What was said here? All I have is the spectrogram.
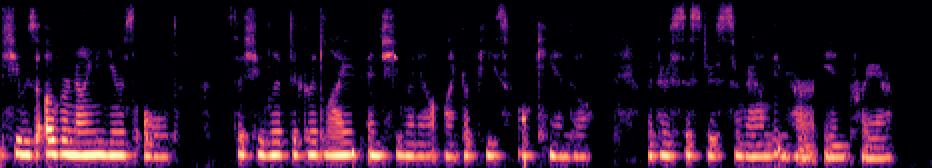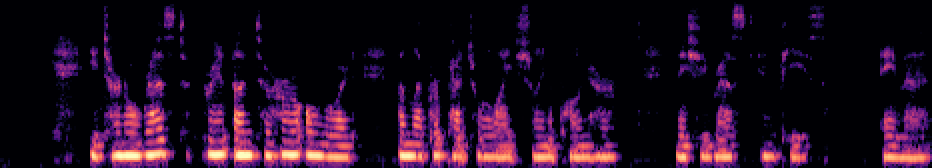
she was over 90 years old. So she lived a good life and she went out like a peaceful candle with her sisters surrounding her in prayer. Eternal rest grant unto her, O Lord, and let perpetual light shine upon her. May she rest in peace. Amen.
